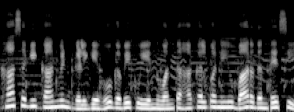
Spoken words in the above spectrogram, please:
ಖಾಸಗಿ ಕಾನ್ವೆಂಟ್ಗಳಿಗೆ ಹೋಗಬೇಕು ಎನ್ನುವಂತಹ ಕಲ್ಪನೆಯೂ ಬಾರದಂತೆ ಸಿ,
